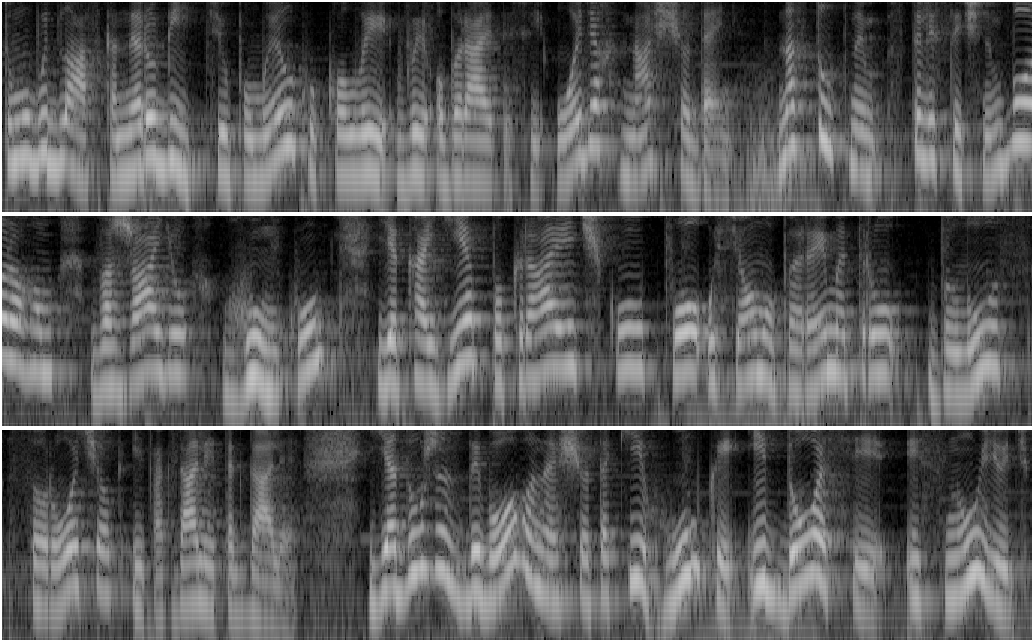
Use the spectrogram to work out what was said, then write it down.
Тому, будь ласка, не робіть цю помилку, коли ви обираєте свій одяг на щодень. Наступним стилістичним ворогом вважаю гумку, яка є по краєчку по усьому периметру блуз, сорочок і так далі. і так далі. Я дуже здивована, здивована, що такі гумки і досі існують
